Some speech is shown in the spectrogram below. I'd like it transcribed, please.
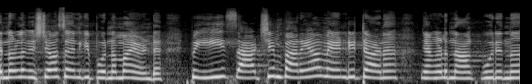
എന്നുള്ള വിശ്വാസം എനിക്ക് പൂർണമായുണ്ട്. ഇപ്പോൾ ഈ സാക്ഷ്യം പറയാൻ വേണ്ടിയിട്ടാണ് ഞങ്ങൾ നാഗ്പൂരിൽ നിന്ന്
